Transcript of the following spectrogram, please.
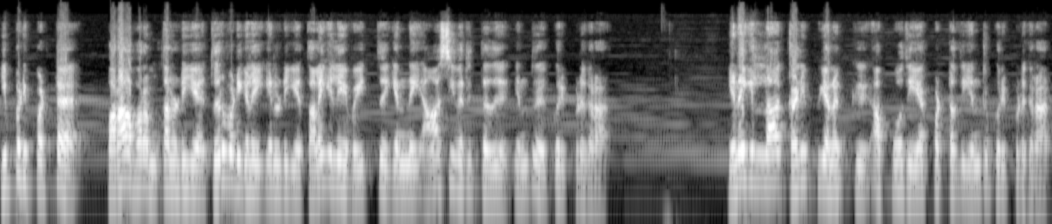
இப்படிப்பட்ட பராபரம் தன்னுடைய திருவடிகளை என்னுடைய தலையிலே வைத்து என்னை ஆசிவரித்தது என்று குறிப்பிடுகிறார். இணையில்லா கழிப்பு எனக்கு அப்போது ஏற்பட்டது என்று குறிப்பிடுகிறார்.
